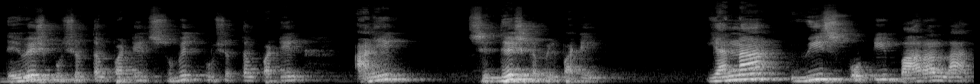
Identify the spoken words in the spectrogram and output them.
देवेश पुरुषोत्तम पाटील सुमित पुरुषोत्तम पाटील आणि सिद्धेश कपिल पाटील यांना वीस कोटी बारा लाख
